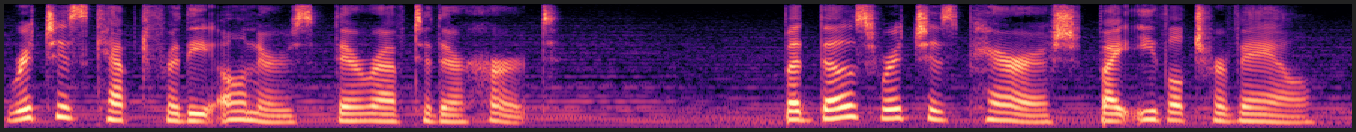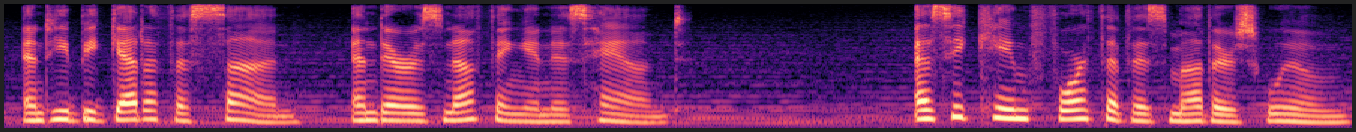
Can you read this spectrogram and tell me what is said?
riches kept for the owners thereof to their hurt. But those riches perish by evil travail, and he begetteth a son, and there is nothing in his hand. As he came forth of his mother's womb,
